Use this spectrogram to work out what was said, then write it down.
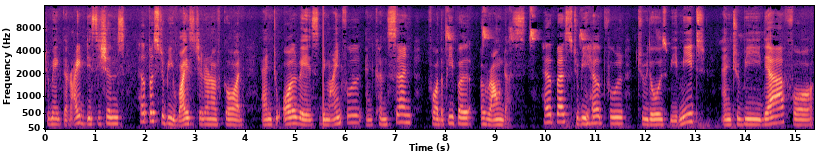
to make the right decisions. Help us to be wise children of God and to always be mindful and concerned for the people around us. Help us to be helpful to those we meet and to be there for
